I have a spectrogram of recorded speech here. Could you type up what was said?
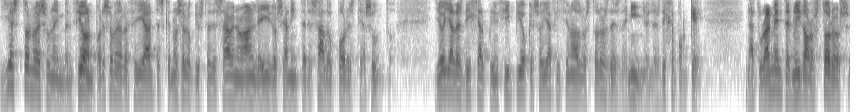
Y esto no es una invención, por eso me refería antes que no sé lo que ustedes saben o han leído, se han interesado por este asunto. Yo ya les dije al principio que soy aficionado a los toros desde niño y les dije por qué. Naturalmente no he ido a los toros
